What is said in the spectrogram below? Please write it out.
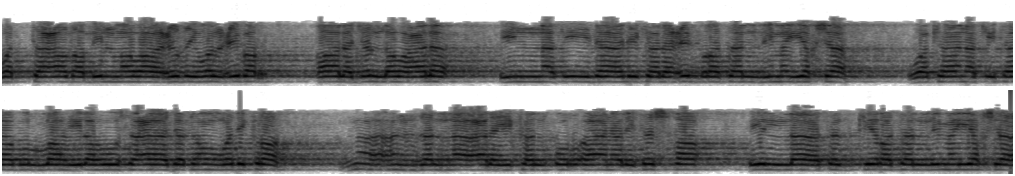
واتعظ بالمواعظ والعبر. قال جل وعلا إن في ذلك لعبرة لمن يخشى. وكان كتاب الله له سعادة وذكرى. ما أنزلنا عليك القرآن لتشقى إلا تذكرة لمن يخشى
